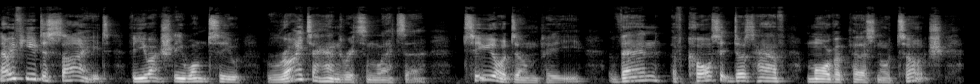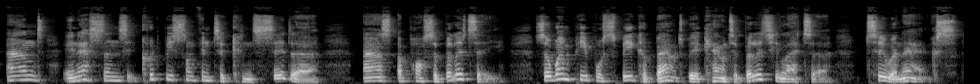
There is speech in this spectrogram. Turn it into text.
Now, if you decide that you actually want to write a handwritten letter to your dumpee, then of course it does have more of a personal touch, and in essence, it could be something to consider as a possibility. So when people speak about the accountability letter to an ex,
